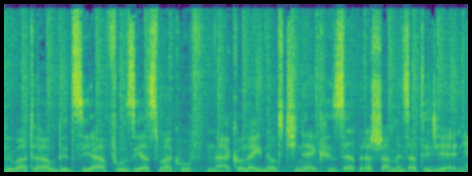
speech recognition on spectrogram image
Była to audycja Fuzja Smaków. Na kolejny odcinek zapraszamy za tydzień.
